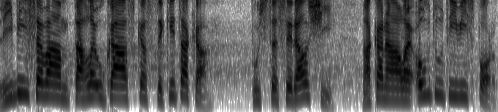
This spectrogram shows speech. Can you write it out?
Líbí se vám tahle ukázka z Tiki Taka? Puste si další na kanále O2 TV Sport.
